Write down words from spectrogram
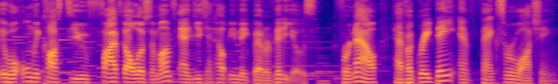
It will only cost you $5 a month and you can help me make better videos. For now, have a great day and thanks for watching.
